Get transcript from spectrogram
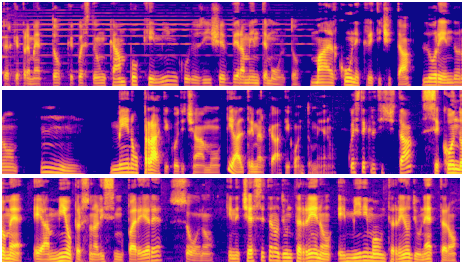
perché premetto che questo è un campo che mi incuriosisce veramente molto, ma alcune criticità lo rendono... Mm, meno pratico, diciamo, di altri mercati quantomeno. Queste criticità, secondo me e a mio personalissimo parere, sono che necessitano di un terreno e minimo un terreno di un ettaro.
